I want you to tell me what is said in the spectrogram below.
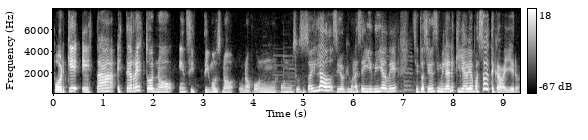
Porque esta, este arresto no, insistimos, no, no fue un, un suceso aislado, sino que es una seguidilla de situaciones similares que ya había pasado este caballero.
